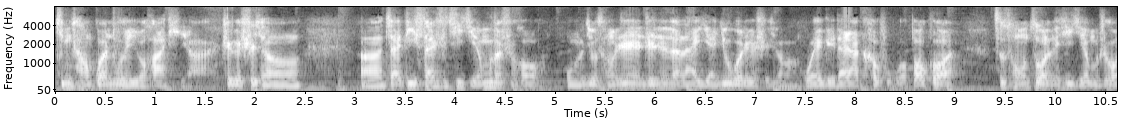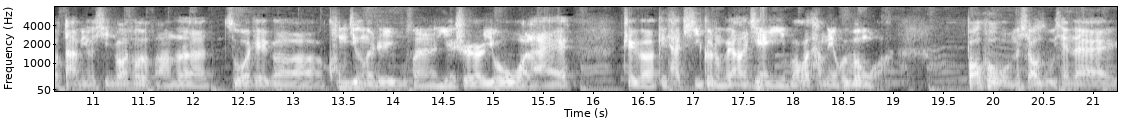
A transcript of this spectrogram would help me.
经常关注的一个话题啊。这个事情啊、在第三十期节目的时候，我们就曾认认真真的来研究过这个事情，我也给大家科普过。包括自从做了那期节目之后，大明新装修的房子做这个空镜的这一部分，也是由我来这个给他提各种各样的建议，包括他们也会问我。包括我们小组现在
